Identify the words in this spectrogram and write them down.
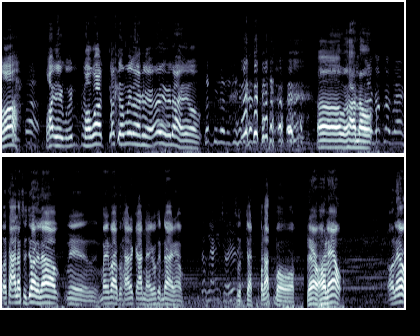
อ๋อว่าปาเอกเหมือนบอกว่าถ้าเครื่องไม่แรงเนี่ยเอ้ยไม่ได้ครับเช็คบินเลยเมื่อกี้เอ่อประธานเราครับเครื่องแรงประธานเราสุดยอดเลยแล้วครับนี่ไม่ว่าสถานการณ์ไหนก็ขึ้นได้นะครับเครื่องแรงเฉยๆสุดจัดประหลัดบอกแล้วเอาแล้ว เอาแล้ว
